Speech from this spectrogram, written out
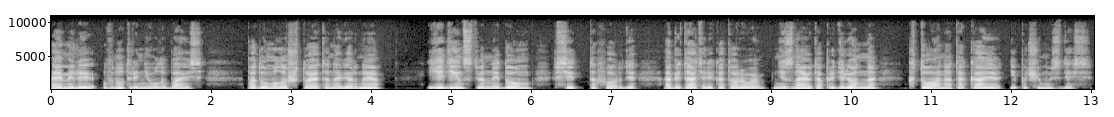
Эмили, внутренне улыбаясь, подумала, что это, наверное, единственный дом в Ситтофорде, обитатели которого не знают определенно, кто она такая и почему здесь.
